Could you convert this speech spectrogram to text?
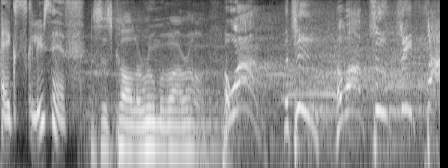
Exclusive. This is called a room of our own. A one, a two, a one, two, three, four.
